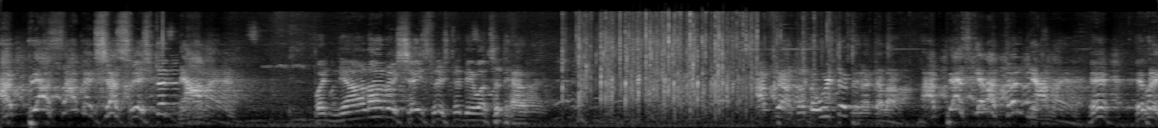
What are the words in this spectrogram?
अभ्यासापेक्षा श्रेष्ठ ज्ञान आहे. पण ज्ञानापेक्षाही श्रेष्ठ देवाचं ध्यान आहे. अभ्यास आता उलट फिरा त्याला. अभ्यास केला तर ज्ञान आहे. हे बरे.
